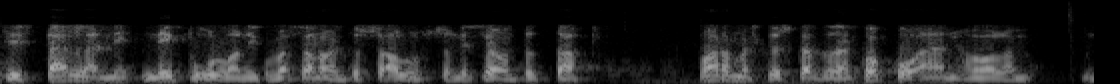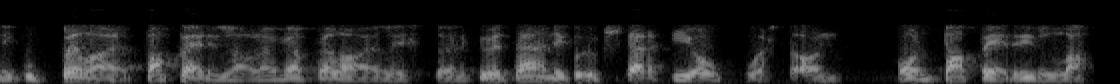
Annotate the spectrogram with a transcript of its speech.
siis tällä nipulla, niin kuin mä sanoin tuossa alussa, niin se on tota, varmasti, jos katsotaan koko NHL niin kuin pelaaja, paperilla olevia pelaajalistoja, niin kyllä tämä niin kuin yksi kärkijoukkuesta on on paperilla.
